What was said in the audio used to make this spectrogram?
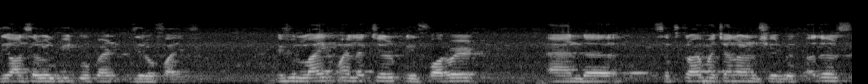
the answer will be 2.05 if you like my lecture please forward and uh, subscribe my channel and share with others.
